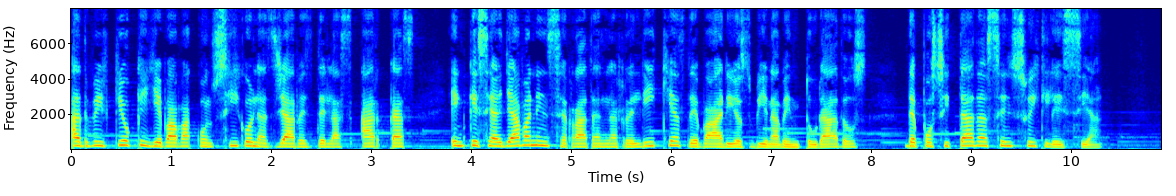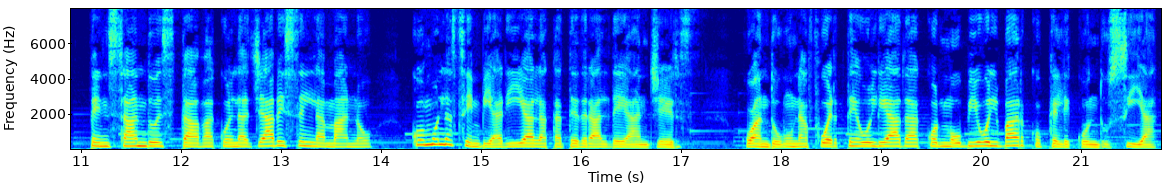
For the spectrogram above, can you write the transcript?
advirtió que llevaba consigo las llaves de las arcas en que se hallaban encerradas las reliquias de varios bienaventurados, depositadas en su iglesia. Pensando estaba con las llaves en la mano cómo las enviaría a la catedral de Angers, cuando una fuerte oleada conmovió el barco que le conducía,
